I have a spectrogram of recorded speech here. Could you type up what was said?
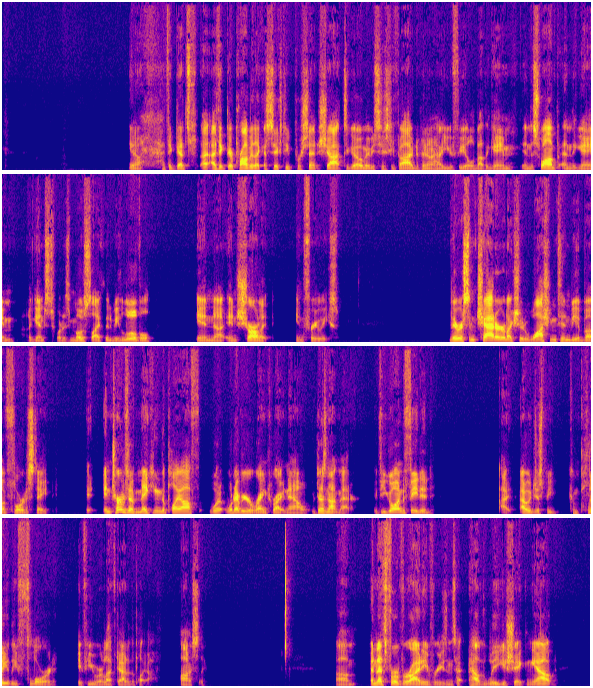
you know, I think that's I think they're probably like a 60% shot to go, maybe 65, depending on how you feel about the game in the swamp and the game against what is most likely to be Louisville in uh, in Charlotte in three weeks. There is some chatter like should Washington be above Florida State? In terms of making the playoff, whatever you're ranked right now, does not matter. If you go undefeated, I, I would just be completely floored if you were left out of the playoff, honestly. Um, and that's for a variety of reasons how the league is shaking out,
